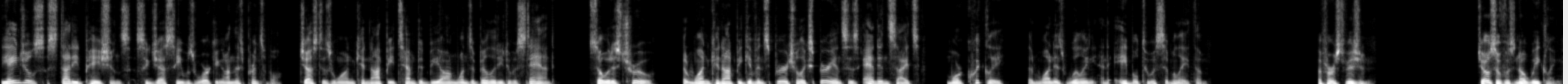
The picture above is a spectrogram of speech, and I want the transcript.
The angel's studied patience suggests he was working on this principle. Just as one cannot be tempted beyond one's ability to withstand, so it is true that one cannot be given spiritual experiences and insights more quickly than one is willing and able to assimilate them. The first vision. Joseph was no weakling.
